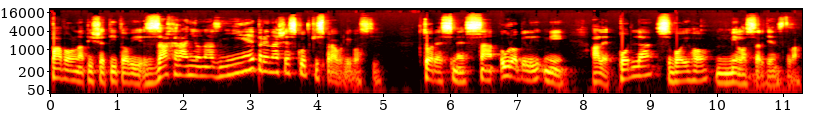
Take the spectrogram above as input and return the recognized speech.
Pavol napíše Titovi, zachránil nás nie pre naše skutky spravodlivosti, ktoré sme sa urobili my, ale podľa svojho milosrdenstva.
